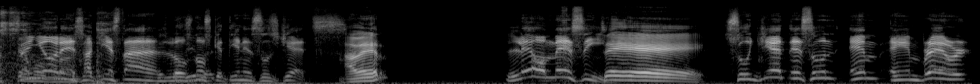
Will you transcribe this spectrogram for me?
Señores, aquí están los dos que tienen sus jets. A ver. Leo Messi. Sí. Su jet es un em- Embraer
